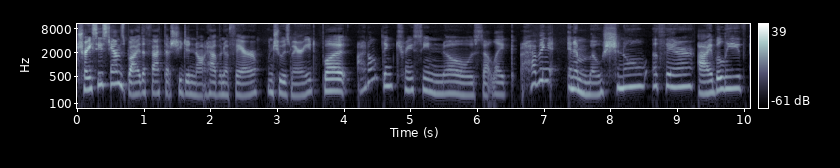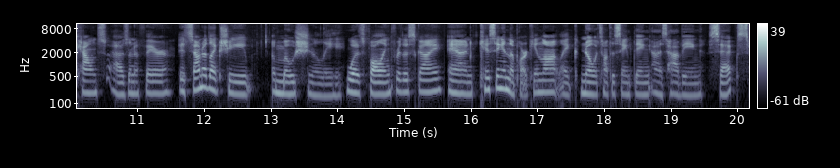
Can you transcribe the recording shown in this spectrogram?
Traci stands by the fact that she did not have an affair when she was married, but I don't think Traci knows that, like, having an emotional affair, I believe, counts as an affair. It sounded like she emotionally was falling for this guy. And kissing in the parking lot like no it's not the same thing as having sex.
